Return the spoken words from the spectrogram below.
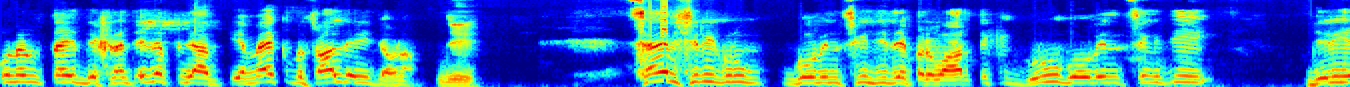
ਉਹਨਾਂ ਨੂੰ ਤਾਂ ਇਹ ਦੇਖਣਾ ਚਾਹੀਦਾ ਪੰਜਾਬ ਕੀ ਹੈ। ਮੈਂ ਇੱਕ ਮਿਸਾਲ ਦੇਣੀ ਚਾਹਣਾ ਜੀ। ਸਾਹਿਬ ਸ੍ਰੀ ਗੁਰੂ ਗੋਬਿੰਦ ਸਿੰਘ ਜੀ ਦੇ ਪਰਿਵਾਰ ਤੇ ਕਿ ਗੁਰੂ ਗੋਬਿੰਦ ਸਿੰਘ ਜੀ ਜਿਹੜੀ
